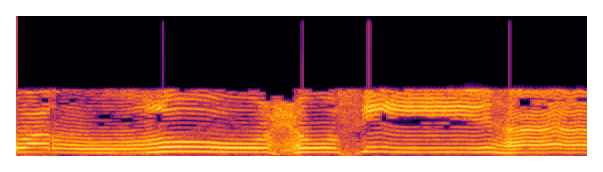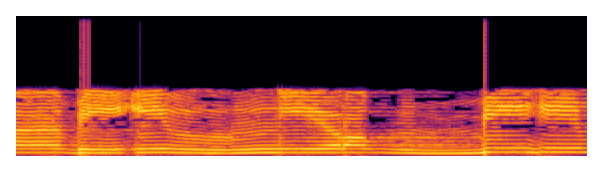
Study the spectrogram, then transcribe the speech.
والروح فيها بإذن ربهم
